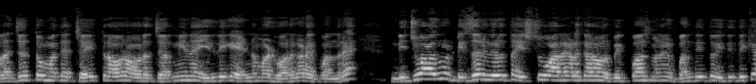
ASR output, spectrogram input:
ರಜತ್ ಮತ್ತೆ ಚೈತ್ರ ಅವರು ಅವರ ಜರ್ನಿನ ಇಲ್ಲಿಗೆ ಹೆಣ್ಣು ಮಾಡಿ ಹೊರಗಡೆ ಬಂದ್ರೆ ನಿಜವಾಗ್ಲೂ ಡಿಸರ್ವ್ ಇರುತ್ತಾ? ಇಷ್ಟು ವಾರಗಳ ಕಾಲ ಅವ್ರು ಬಿಗ್ ಬಾಸ್ ಮನೆಗೆ ಬಂದಿದ್ದು ಇದ್ದಿದ್ದಕ್ಕೆ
